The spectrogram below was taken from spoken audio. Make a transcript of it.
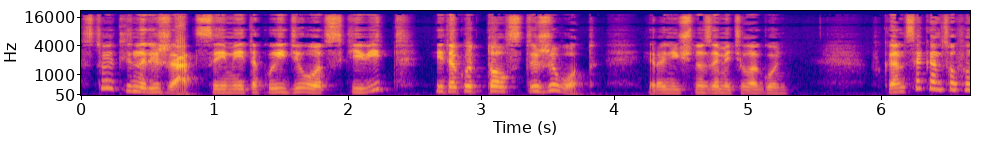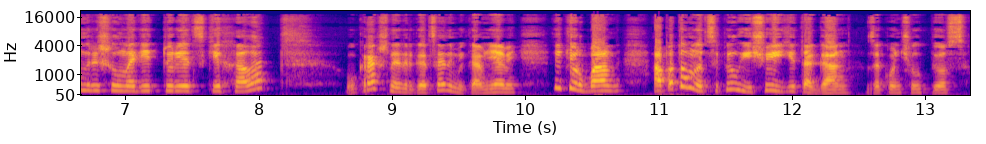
«Стоит ли наряжаться, имея такой идиотский вид и такой толстый живот?» — иронично заметил огонь. Конце концов он решил надеть турецкий халат, украшенный драгоценными камнями, и тюрбан, а потом нацепил еще и ятаган, — закончил пес.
